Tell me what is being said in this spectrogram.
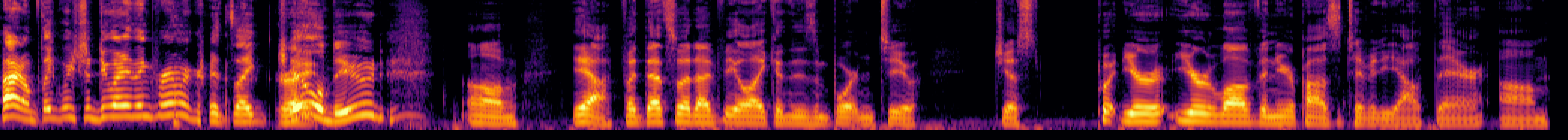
don't think we should do anything for immigrants like chill Right. dude um yeah but that's what I feel like it is important to just put your your love and your positivity out there um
